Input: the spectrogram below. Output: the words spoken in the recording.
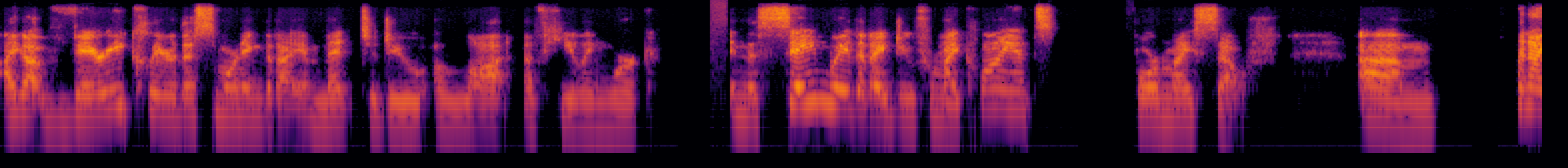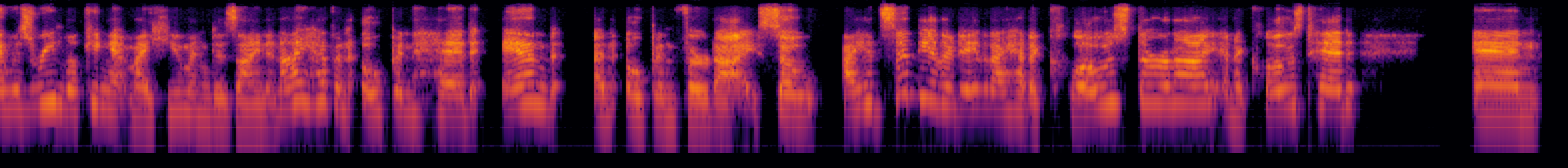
I got very clear this morning that I am meant to do a lot of healing work in the same way that I do for my clients, for myself. Um, and I was re-looking at my human design, and I have an open head and an open third eye. So I had said the other day that I had a closed third eye and a closed head, and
